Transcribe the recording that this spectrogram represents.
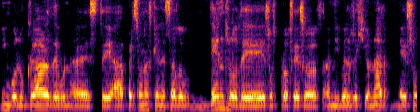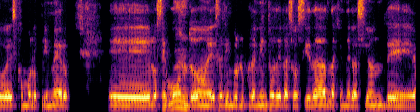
involucrar de una, este, a personas que han estado dentro de esos procesos a nivel regional. Eso es como lo primero. Eh, lo segundo es el involucramiento de la sociedad, la generación de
